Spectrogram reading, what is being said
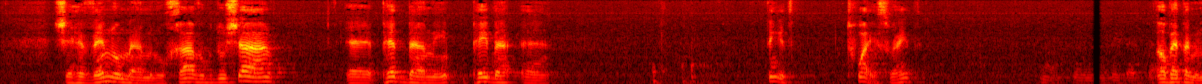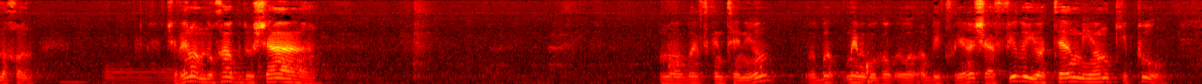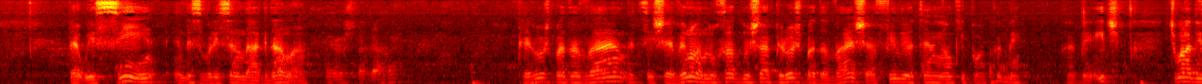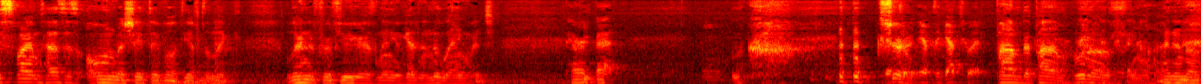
שהבאנו מהמנוחה וקדושה אה, פת בעמי, פ ב... אה, I think it's twice, right? Oh, הרבה פעמים, נכון. שהבאנו המנוחה וקדושה... No, let's continue. We'll- we'll- Maybe we'll go, it'll be clear. שאפילו יותר מיום כיפור. That we see, and this is what he said in the Hagdama, פירוש בדבר? פירוש בדבר, let's see, שהבאנו המנוחה הקדושה, פירוש בדבר שאפילו יותר מיום כיפור. Could be, could be. Each, each one of these svarim has his own ראשי תיבות. You have to like learn it for a few years and then you get a new language. Parrot bet. sure. You have to get to it. Palm to palm. Who knows? You know, I don't know.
